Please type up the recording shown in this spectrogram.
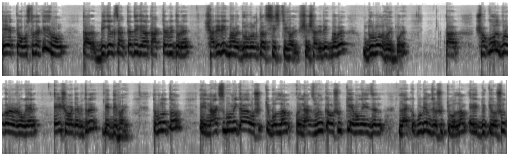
এই একটা অবস্থা থাকে এবং তার বিকেল চারটা থেকে রাত আটটার ভিতরে শারীরিকভাবে দুর্বলতার সৃষ্টি হয়। সে শারীরিকভাবে দুর্বল হয়ে পড়ে। তার সকল প্রকারের রোগের এই সময়টার ভিতরে বৃদ্ধি পায়। তো মূলত এই নাক্স ভূমিকা ওষুধটি বললাম, ওই নাক্স ভূমিকা ওষুধটি এবং এই যে লাইকোপোডিয়াম যে ওষুধটি বললাম, এই দুটি ওষুধ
